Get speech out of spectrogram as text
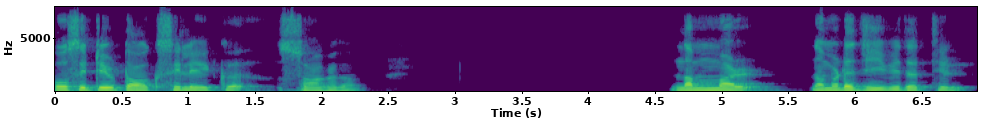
പോസിറ്റീവ് ടോക്സിലേക്ക് സ്വാഗതം. നമ്മൾ നമ്മുടെ ജീവിതത്തിൽ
